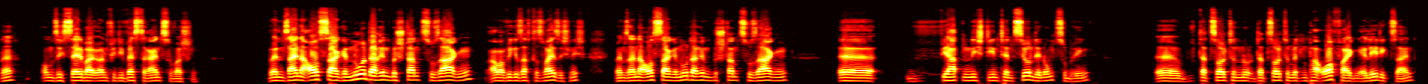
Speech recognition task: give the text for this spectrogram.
Ne? Um sich selber irgendwie die Weste reinzuwaschen. Wenn seine Aussage nur darin bestand zu sagen, aber wie gesagt, das weiß ich nicht, wenn seine Aussage nur darin bestand zu sagen, äh, wir hatten nicht die Intention, den umzubringen, äh, das, sollte nur, das sollte mit ein paar Ohrfeigen erledigt sein,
